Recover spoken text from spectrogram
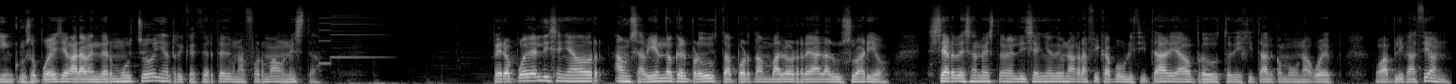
E incluso puedes llegar a vender mucho y enriquecerte de una forma honesta. Pero ¿puede el diseñador, aun sabiendo que el producto aporta un valor real al usuario, ser deshonesto en el diseño de una gráfica publicitaria o producto digital como una web o aplicación?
